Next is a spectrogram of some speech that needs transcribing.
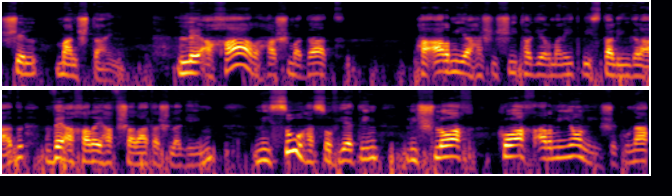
של מנשטיין. לאחר השמדת הארמיה השישית הגרמנית בסטלינגרד ואחרי הפשרת השלגים, ניסו הסובייטים לשלוח כוח ארמיוני שכונה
